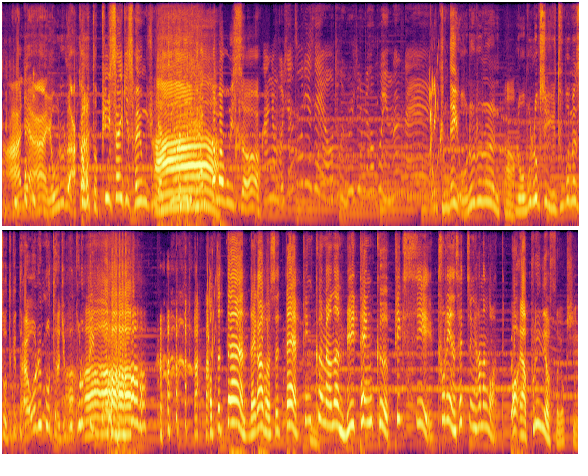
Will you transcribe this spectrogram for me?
아니야 요루루 아까부터 필살기 사용 중이야. 아. 튀어오르기 한참하고 있어. 아니 무슨 근데 요루루는 어. Roblox 유튜버면서 어떻게 타워를 못하지? 꼬꾸로 아. 아, 어쨌든 내가 봤을 때 핑크면은 밀탱크, 픽시, 프린 셋 중에 하나인 것 같아. 어, 야 프린이었어 역시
